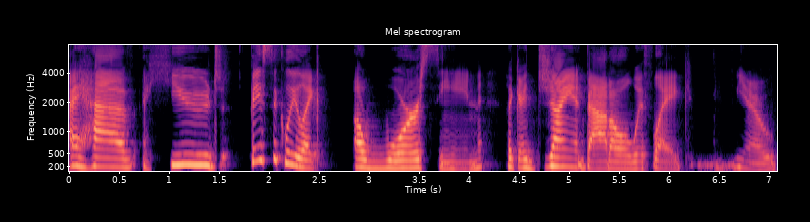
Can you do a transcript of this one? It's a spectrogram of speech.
I have a huge basically like a war scene, like a giant battle with like, you know,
